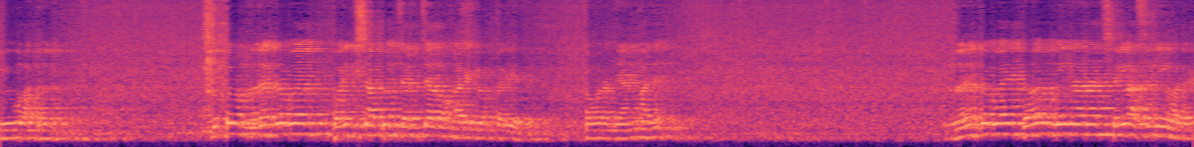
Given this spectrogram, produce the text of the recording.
યુવાધન મિત્રો, નરેન્દ્રભાઈ પરીક્ષા પર ચર્ચાનો કાર્યક્રમ કરીએ છીએ. તમારા ધ્યાનમાં છે. નરેન્દ્રભાઈ દર મહિનાના છેલ્લા શનિવારે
